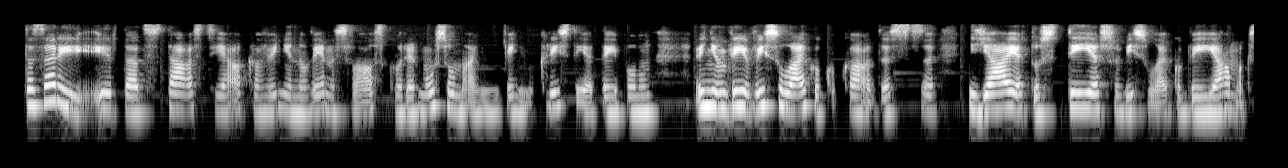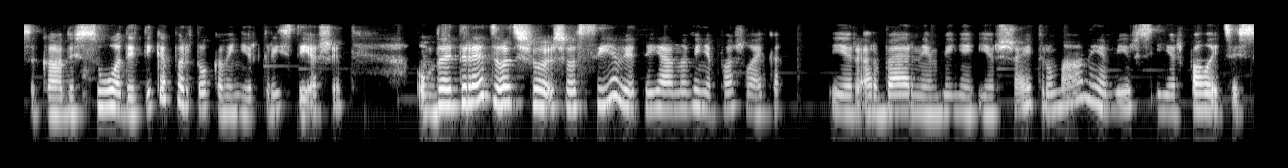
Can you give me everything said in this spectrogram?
tas arī ir tāds stāsts, jā, ka viņi no vienas valsts, kur ir musulmaņi, viņu kristietība. Un, Viņam bija visu laiku kaut kādas jāiet uz tiesu, visu laiku bija jāmaksā kādi sodi tikai par to, ka viņi ir kristieši. Bet redzot šo, šo sievieti, jā, nu viņa pašlaik ir ar bērniem, viņa ir šeit, Rumānija, vīrs ir palicis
